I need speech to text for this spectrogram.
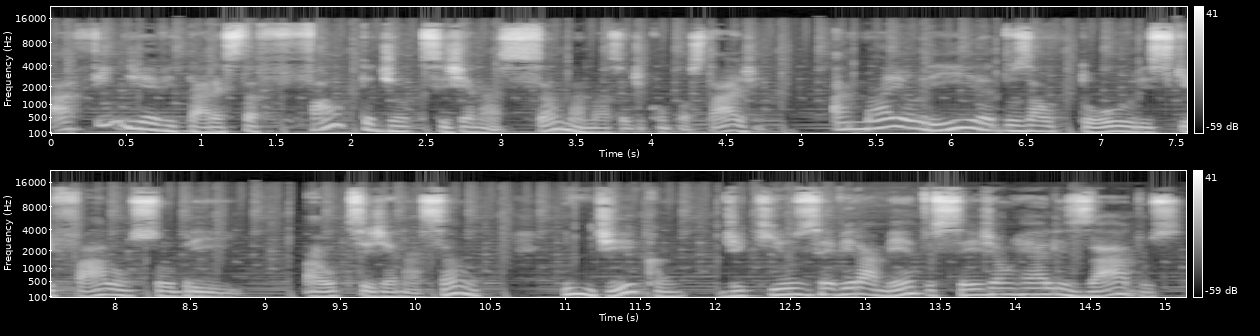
a fim de evitar esta falta de oxigenação na massa de compostagem, a maioria dos autores que falam sobre a oxigenação indicam de que os reviramentos sejam realizados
